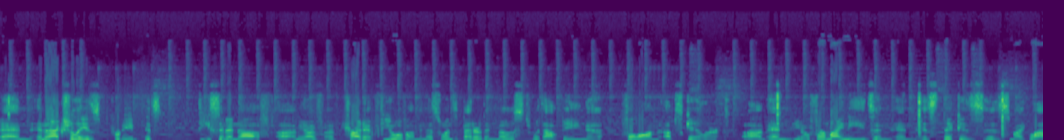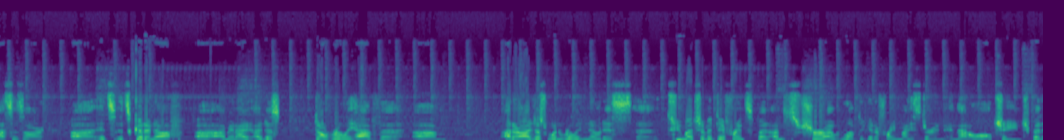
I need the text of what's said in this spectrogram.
And, and it actually is pretty, it's decent enough. Uh, I mean, I've, I've tried a few of them, and this one's better than most without being a full-on upscaler. Um, and you know, for my needs and, and as thick as, as my glasses are, uh, it's it's good enough. Uh, I mean, I, I just don't really have the um, I don't know. I just wouldn't really notice uh, too much of a difference, but I'm sure I would love to get a FrameMeister and, and that'll all change. But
